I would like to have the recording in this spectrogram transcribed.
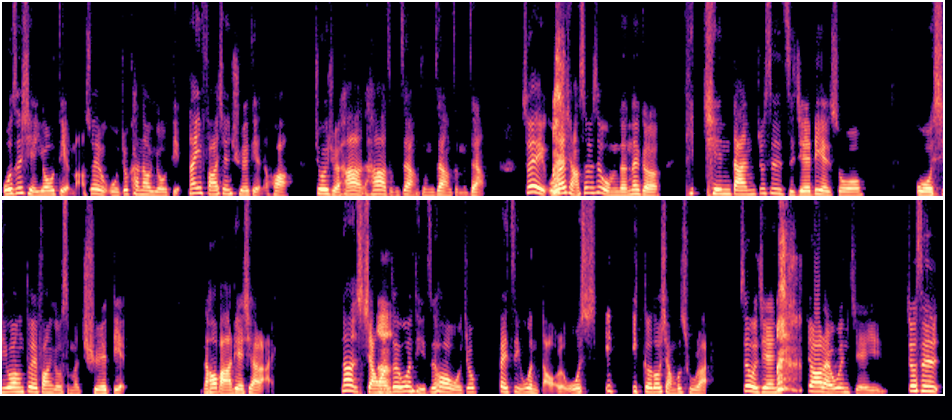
我只写优点嘛，所以我就看到优点。那一发现缺点的话，就会觉得哈哈怎么这样，怎么这样，怎么这样。所以我在想，是不是我们的那个清单就是直接列说，我希望对方有什么缺点，然后把它列下来。那想完这个问题之后，我就被自己问倒了，我一一个都想不出来。所以我今天 就要来问杰莹，就是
